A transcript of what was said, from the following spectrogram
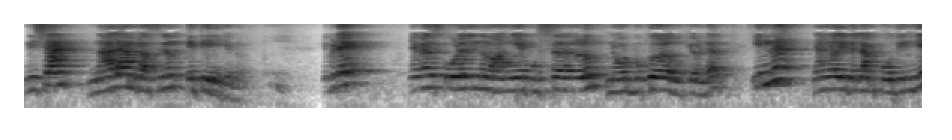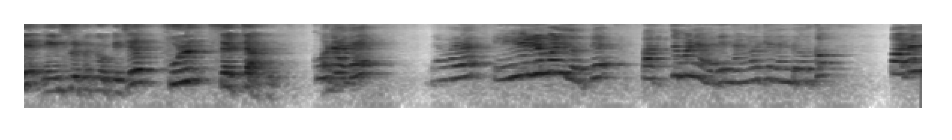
നിഷാൻ നാലാം ക്ലാസ്സിലും എത്തിയിരിക്കുന്നു. ഇവിടെ ഞങ്ങൾ സ്കൂളിൽ നിന്ന് വാങ്ങിയ പുസ്തകങ്ങളും നോട്ട്ബുക്കുകളും ഒക്കെ ഉണ്ട്. ഇന്ന് ഞങ്ങൾ ഇതെല്ലാം പൊതിഞ്ഞ് നെയിം സ്ലിപ്പ് ഒക്കെ ഒട്ടിച്ച് ഫുൾ സെറ്റ് ആക്കും. കൂടാതെ ഞങ്ങൾ ഏഴ് മണി തൊട്ട് പത്ത് മണി വരെ ഞങ്ങൾക്ക് രണ്ടുപേർക്കും പഠന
